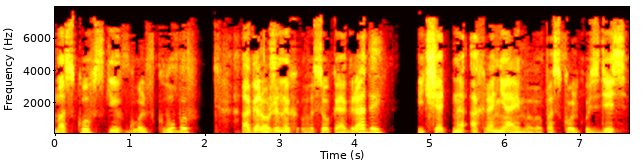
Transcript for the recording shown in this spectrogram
московских гольф-клубов, огороженных высокой оградой и тщательно охраняемого, поскольку здесь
